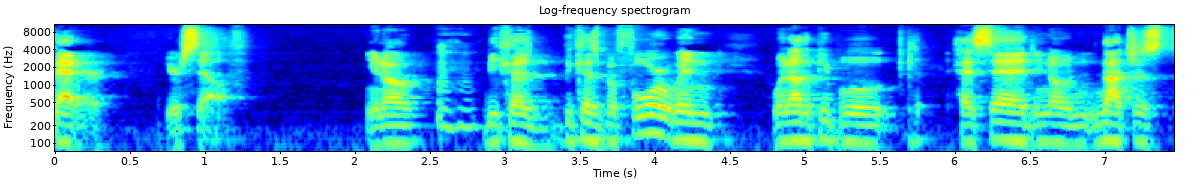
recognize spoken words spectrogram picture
better yourself you know? Because because before when when other people has said you know not just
